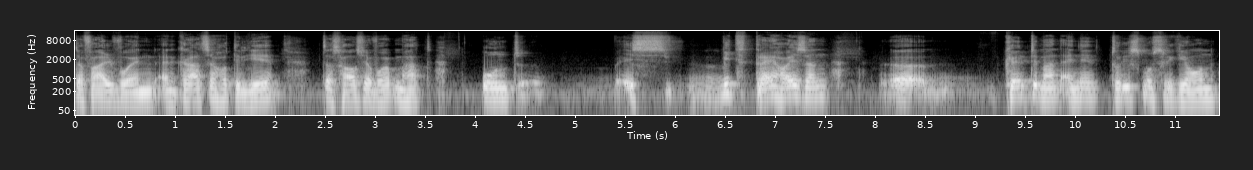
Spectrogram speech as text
der Fall, wo ein, ein Grazer Hotelier das Haus erworben hat. Und es, mit drei Häusern äh, könnte man eine Tourismusregion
